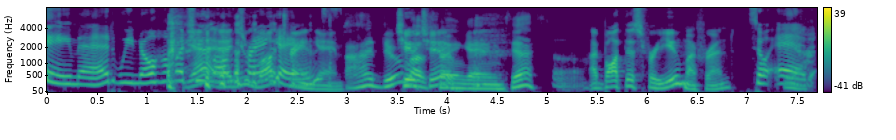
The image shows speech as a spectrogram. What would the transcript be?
game, Ed. We know how much Yeah, you love Ed, you train, love games. train games. I do Choo love choo. train games, yes. I bought this for you, my friend. So, Ed,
